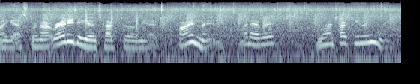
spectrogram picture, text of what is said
I guess we're not ready to go talk to him yet. Fine then. Whatever. We want to talk to you anyway.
